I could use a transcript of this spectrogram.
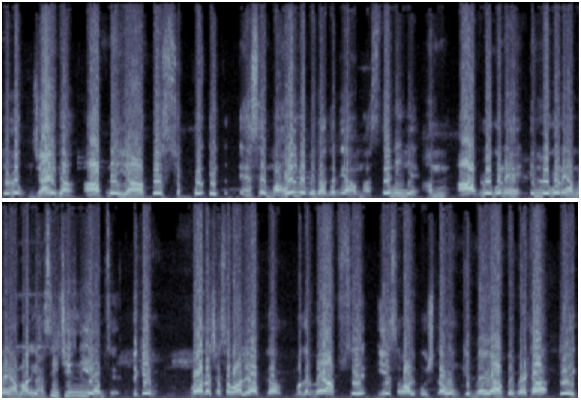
तो लोग जाए कहाँ? आपने यहाँ पे सबको एक ऐसे माहौल में पैदा कर दिया, हम हँसते नहीं है। हम, आप लोगों ने, इन लोगों ने हमें, हमारी हँसी छीन ली है हमसे। देखिए, बहुत अच्छा सवाल है आपका। मगर मैं आपसे ये सवाल पूछता हूँ कि मैं यहाँ पे बैठा तो एक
